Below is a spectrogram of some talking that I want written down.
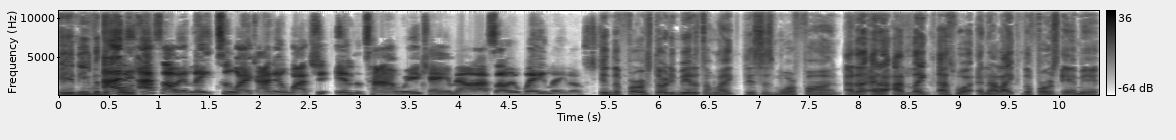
And even the I, first I saw it late too. Like I didn't watch it in the time where it came out. I saw it way later. in the first 30 minutes, I'm like, this is more fun. And I, and I, I like that's what and I like the first Ant Man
